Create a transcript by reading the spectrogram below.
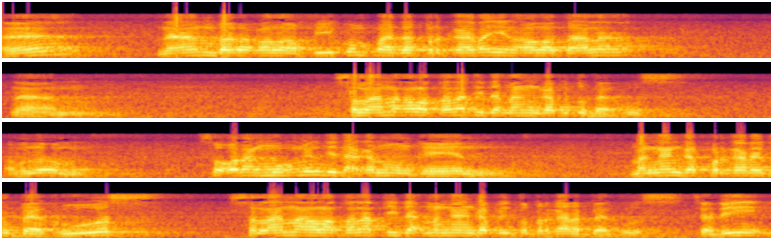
Eh? Naam barakallahu fikum pada perkara yang Allah taala Naam. Selama Allah taala tidak menganggap itu bagus. Belum. Seorang mukmin tidak akan mungkin menganggap perkara itu bagus selama Allah Taala tidak menganggap itu perkara bagus. Jadi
